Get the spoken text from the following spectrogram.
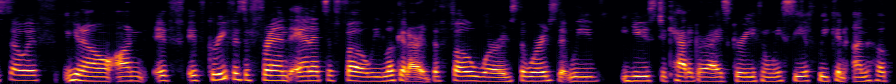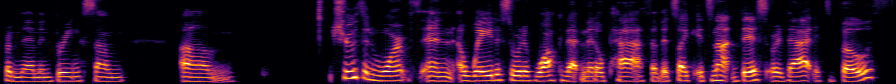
so if you know on if if grief is a friend and it's a foe we look at our the foe words the words that we've used to categorize grief and we see if we can unhook from them and bring some um, truth and warmth and a way to sort of walk that middle path of it's like it's not this or that it's both.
